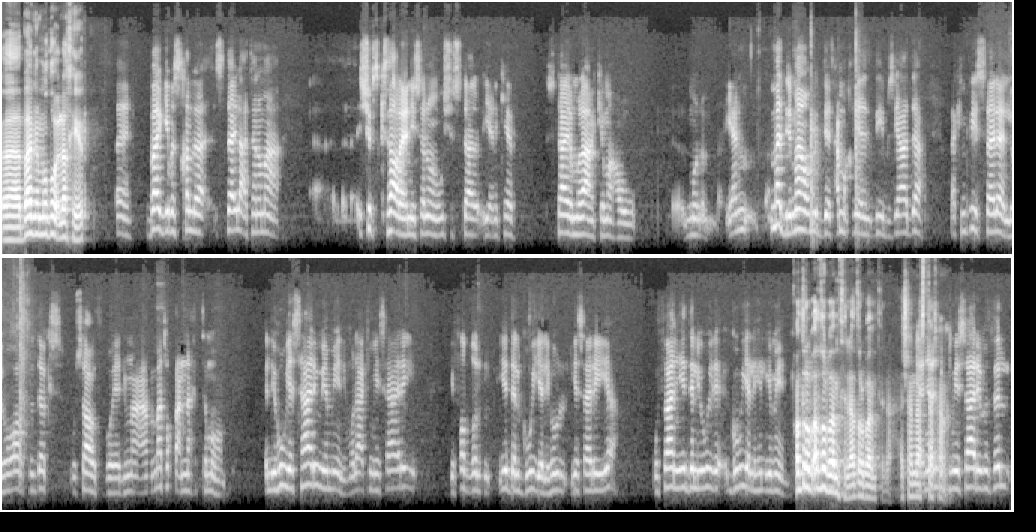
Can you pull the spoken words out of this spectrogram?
آه باقي الموضوع الأخير. إيه. باقي بس خلى style ات أنا ما شفت كثار يعني يسألون وش style يعني كيف style الملاكمه أو يعني ما أدري ما ودي أتعمق فيها ذي بزيادة لكن في style ين اللي هو orthodox و southpaw يا جماعة ما أتوقع إنه حتى مهم اللي هو يساري ويميني ملاكم يساري يفضل يد القوية اللي هو اليسارية. والثاني يد القوية اللي هي اليمين. اضرب أضرب أمثلة أضرب أمثلة عشان الناس يعني تفهم عندكم يساري مثل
